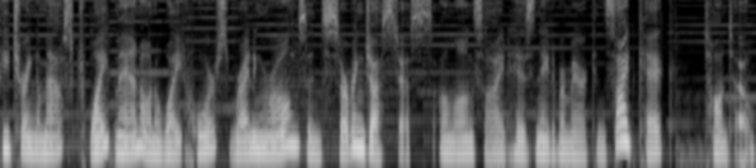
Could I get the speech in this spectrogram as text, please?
featuring a masked white man on a white horse righting wrongs and serving justice alongside his Native American sidekick, Tonto.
